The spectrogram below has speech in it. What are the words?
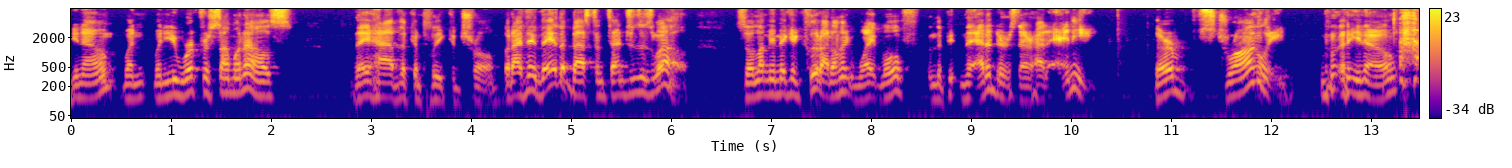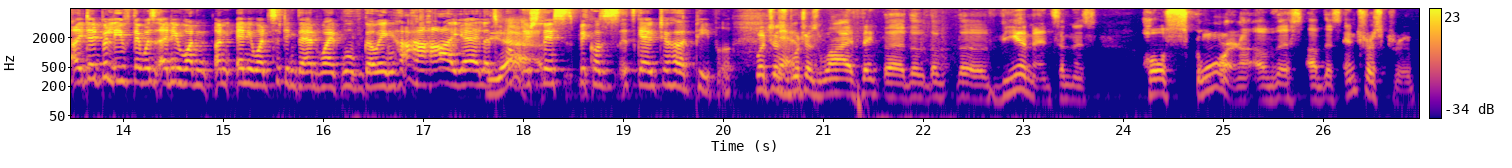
you know when when you work for someone else they have the complete control. But i think they have the best intentions as well. So let me make it clear i don't think white wolf and the, pe- the editors there had any. They're strongly you know. I don't believe there was anyone anyone sitting there at White Wolf going ha ha ha yeah let's Yeah. publish this because it's going to hurt people. Which is No. which is why I think the, the the the vehemence and this whole scorn of this of this interest group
